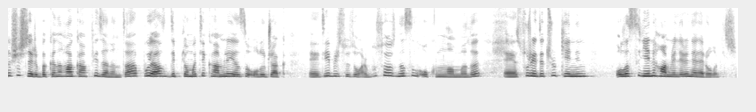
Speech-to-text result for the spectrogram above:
Dışişleri Bakanı Hakan Fidan'ın da bu yaz diplomatik hamle yazı olacak e, diye bir sözü var. Bu söz nasıl okunlanmalı? E, Suriye'de Türkiye'nin olası yeni hamleleri neler olabilir?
